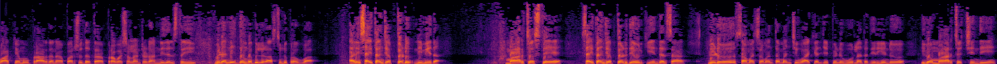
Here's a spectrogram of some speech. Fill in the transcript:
వాక్యము ప్రార్థన పరిశుద్ధత ప్రవచనలు అంటాడు. అన్ని తెలుస్తాయి. వీడు అన్ని దొంగ బిల్లు రాస్తుండు ప్రవ్వా అని సైతాన్ చెప్తాడు నీ మీద. మార్చొస్తే సైతాన్ చెప్తాడు దేవునికి ఏం తెలుసా? వీడు సంవత్సరం అంతా మంచి వాక్యాలు చెప్పిండు ఊర్లంతా తిరిగిండు. ఇగో మార్చ్ వచ్చింది.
